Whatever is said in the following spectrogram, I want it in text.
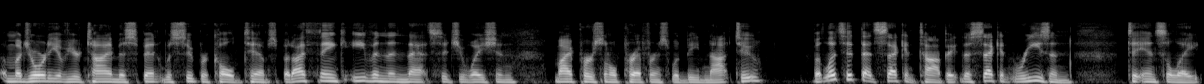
a majority of your time is spent with super cold temps. But i think even in that situation my personal preference would be not to but let's hit that second topic. The second reason to insulate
